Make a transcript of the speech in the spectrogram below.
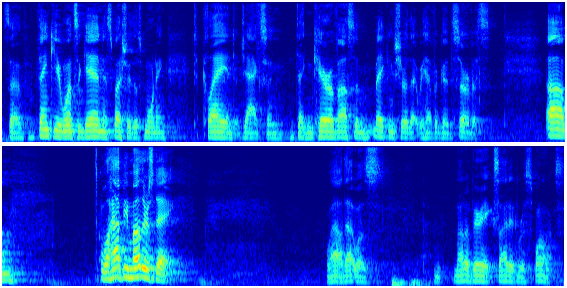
So thank you once again, especially this morning, to Clay and to Jackson, taking care of us and making sure that we have a good service. Um, well, happy Mother's Day. Wow, that was not a very excited response.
